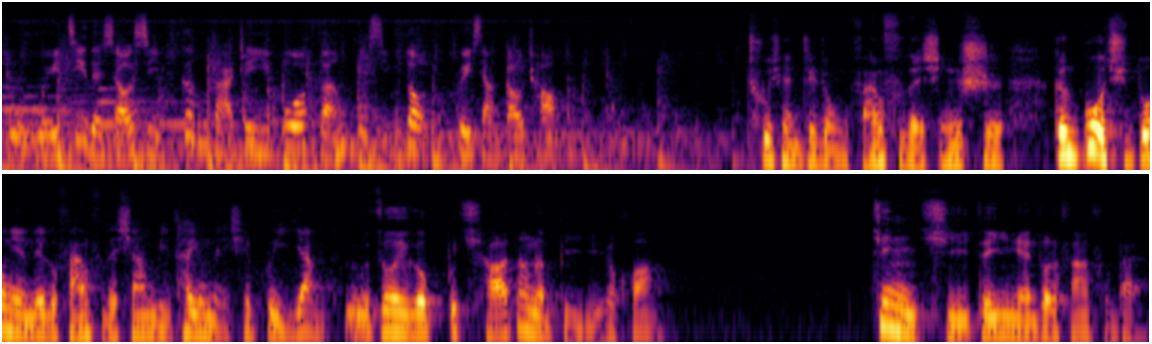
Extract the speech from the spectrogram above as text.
腐违纪的消息，更把这一波反腐行动推向高潮。出现这种反腐的形式，跟过去多年那个反腐的相比，它有哪些不一样？如果做一个不恰当的比喻的话。近期这一年多的反腐败，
